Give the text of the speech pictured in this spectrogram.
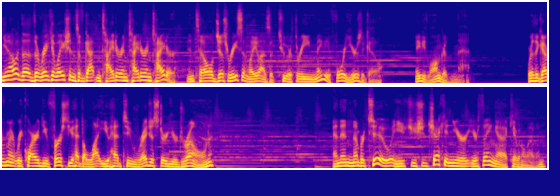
you know, the, the regulations have gotten tighter and tighter and tighter until just recently, well, was it two or three, maybe four years ago, maybe longer than that, where the government required you first you had to you had to register your drone, and then number two, and you, you should check in your your thing, uh, Kevin Eleven,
